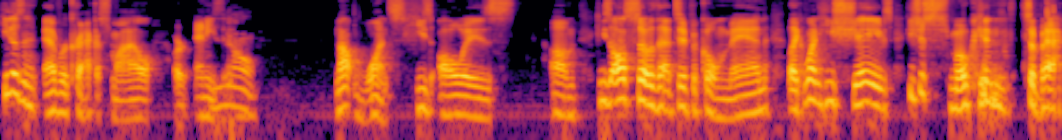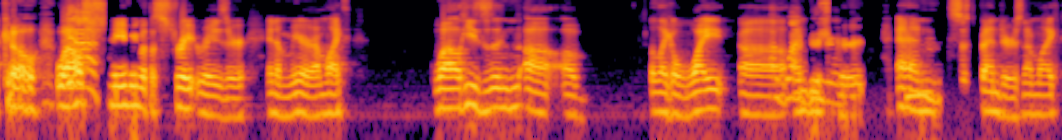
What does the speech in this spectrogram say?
he doesn't ever crack a smile or anything. No. not once. He's always um he's also that typical man. Like when he shaves he's just smoking tobacco while Yeah. shaving with a straight razor in a mirror. I'm like while he's in uh, a like a white uh white beater. undershirt and Mhm. suspenders and i'm like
